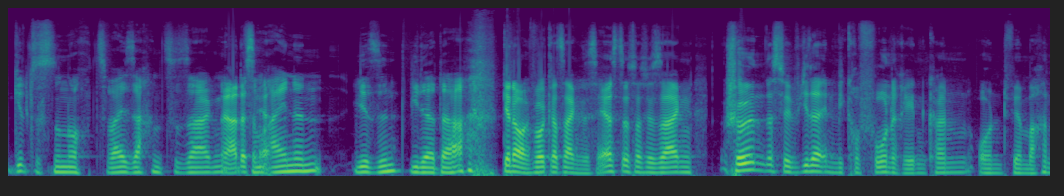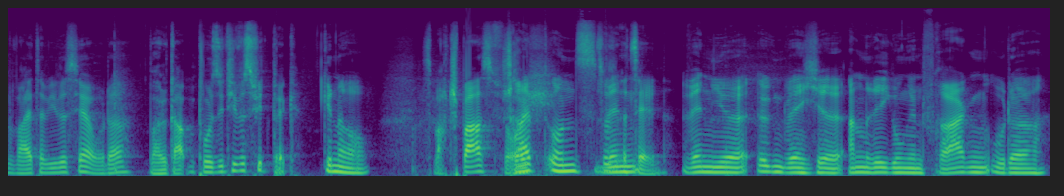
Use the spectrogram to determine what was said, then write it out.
gibt es nur noch zwei Sachen zu sagen. Ja, Zum einen, wir sind wieder da. Genau, ich wollte gerade sagen, das Erste ist, was wir sagen, schön, dass wir wieder in Mikrofone reden können und wir machen weiter wie bisher, oder? Weil gab ein positives Feedback. Genau. Es macht Spaß für Schreibt euch uns, zu wenn, erzählen. wenn ihr irgendwelche Anregungen, Fragen oder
